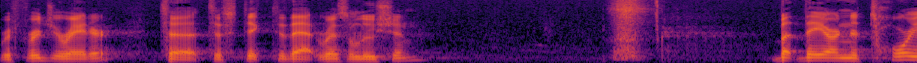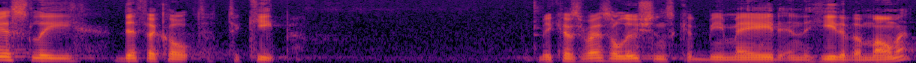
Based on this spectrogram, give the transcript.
refrigerator to, to stick to that resolution. But they are notoriously difficult to keep because resolutions could be made in the heat of a moment.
